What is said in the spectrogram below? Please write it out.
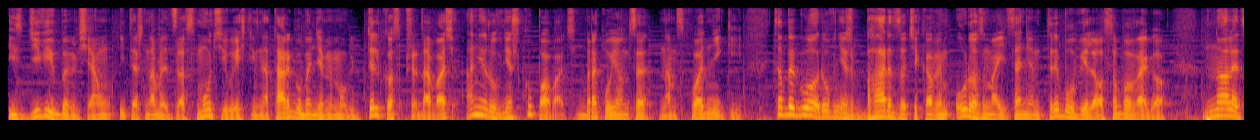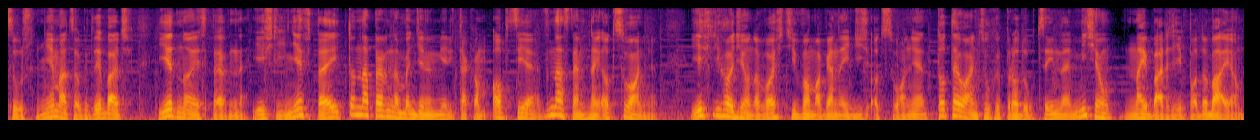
I zdziwiłbym się i też nawet zasmucił, jeśli na targu będziemy mogli tylko sprzedawać, a nie również kupować brakujące nam składniki. To by było również bardzo ciekawym urozmaiceniem trybu wieloosobowego. No ale cóż, nie ma co gdybać, jedno jest pewne, jeśli nie w tej, to na pewno będziemy mieli taką opcję w następnej odsłonie. Jeśli chodzi o nowości w omawianej dziś odsłonie, to te łańcuchy produkcyjne mi się najbardziej podobają.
